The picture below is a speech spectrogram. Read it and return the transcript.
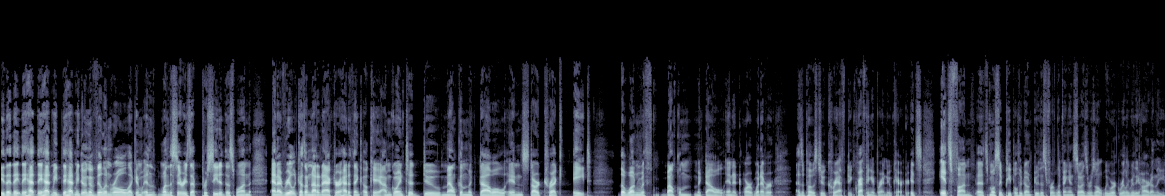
They, they they had they had me they had me doing a villain role like in, in one of the series that preceded this one and i really because i'm not an actor i had to think okay i'm going to do malcolm mcdowell in star trek 8 the one with malcolm mcdowell in it or whatever as opposed to crafting crafting a brand new character. It's it's fun. It's mostly people who don't do this for a living, and so as a result, we work really really hard on the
